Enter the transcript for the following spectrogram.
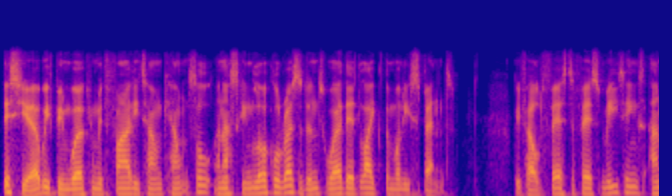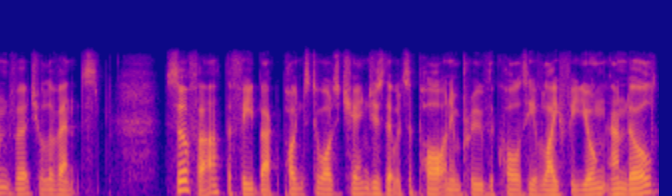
This year, we've been working with Filey Town Council and asking local residents where they'd like the money spent. We've held face to face meetings and virtual events. So far, the feedback points towards changes that would support and improve the quality of life for young and old,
